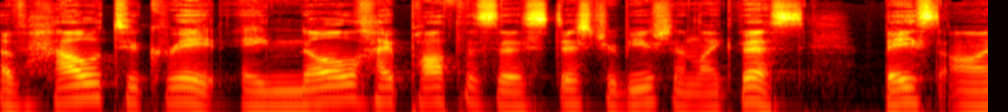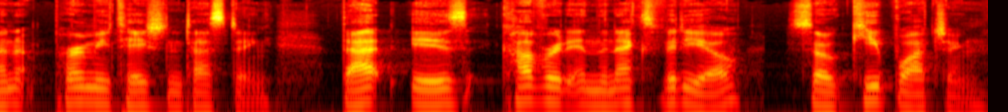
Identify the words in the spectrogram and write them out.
of how to create a null hypothesis distribution like this based on permutation testing. That is covered in the next video, so keep watching.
